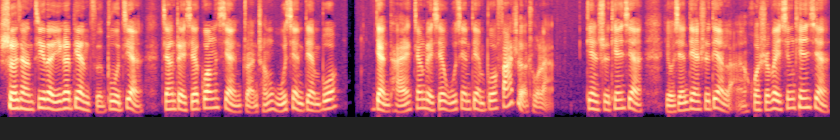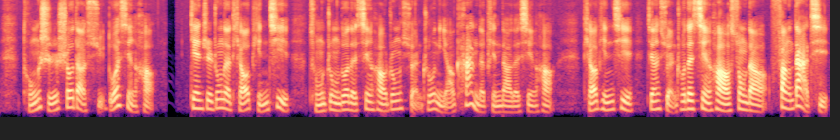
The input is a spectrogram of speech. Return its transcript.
摄像机的一个电子部件将这些光线转成无线电波，电台将这些无线电波发射出来。电视天线、有线电视电缆或是卫星天线同时收到许多信号。电视中的调频器从众多的信号中选出你要看的频道的信号，调频器将选出的信号送到放大器，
